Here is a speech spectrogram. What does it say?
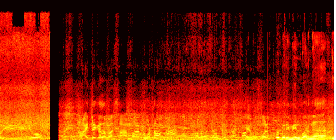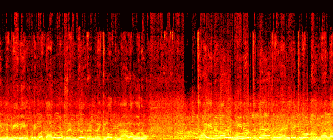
ஐயோ. ஞாயிற்றுக்கிழமை செம கூட்டம். பெரிய மீன் பாருங்க. இந்த மீன் எப்படி பார்த்தாலும் ஒரு ரெண்டு ரெண்டரை கிலோவுக்கு மேலே வரும். ஃபைனலாக ஒரு மீன் எடுத்துட்டேன். ரெண்டரை கிலோவுக்கு மேலே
